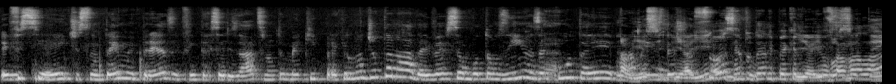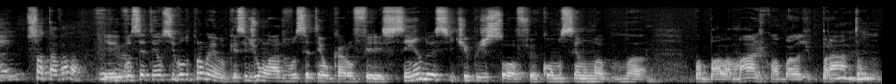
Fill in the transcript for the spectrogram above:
eficiente, se não tem uma empresa, enfim, terceirizada, se não tem uma equipe para aquilo, não adianta nada. Aí vai ser um botãozinho, executa aí, Não, pá, e esse- deixa e aí- É o exemplo do LP que ele E aí você tava lá tem- e só tava lá. E aí você tem o segundo problema, porque se de um lado você tem o cara oferecendo esse tipo de software como sendo uma, uma, uma bala mágica, uma bala de prata, um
